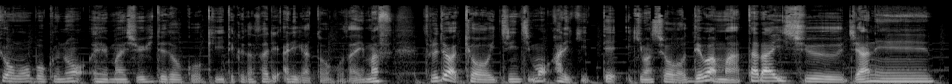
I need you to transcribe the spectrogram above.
今日も僕の、えー、毎週ヒデトークを聞いてくださりありがとうございます。それでは今日一日も張り切っていきましょう。ではまた来週。じゃあね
